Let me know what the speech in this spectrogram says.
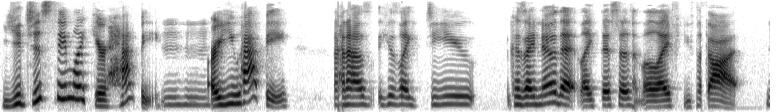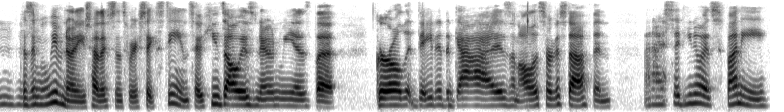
"You just seem like you're happy. Mm-hmm. Are you happy?" And I was, he was like, do you, because I know that like this isn't the life you thought. Because mm-hmm. I mean, we've known each other since we were 16. So he's always known me as the girl that dated the guys and all this sort of stuff. And, and I said, you know, it's funny.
